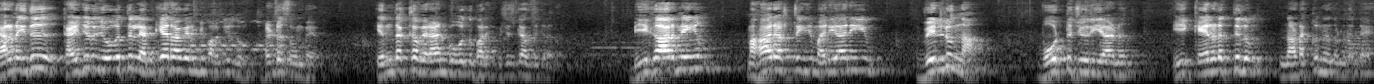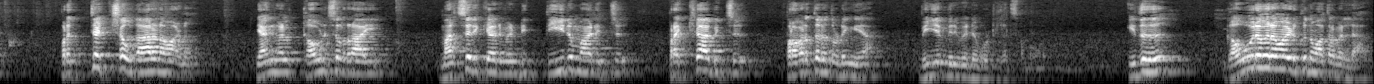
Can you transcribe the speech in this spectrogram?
കാരണം ഇത് കഴിഞ്ഞൊരു യോഗത്തിൽ M K Raghavan M P പറഞ്ഞിരുന്നു രണ്ടു ദിവസം മുമ്പേ. എന്തൊക്കെ വരാൻ പോകുമെന്ന് പറ വിശ്വസിക്കാൻ സാധിക്കുന്നത് ബീഹാറിനെയും മഹാരാഷ്ട്രയും ഹരിയാനയും വെല്ലുന്ന വോട്ട് ചുരിയാണ് ഈ കേരളത്തിലും നടക്കുന്നതിന്റെ പ്രത്യക്ഷ ഉദാഹരണമാണ്. ഞങ്ങൾ കൗൺസിലറായി മത്സരിക്കാൻ വേണ്ടി തീരുമാനിച്ച് പ്രഖ്യാപിച്ച് പ്രവർത്തനം തുടങ്ങിയ വി എം വിനുവിന്റെ വോട്ടിലെ സംഭവം. ഇത് ഗൗരവരമായി എടുക്കുന്നു മാത്രമല്ല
